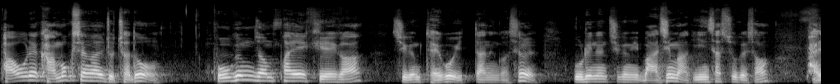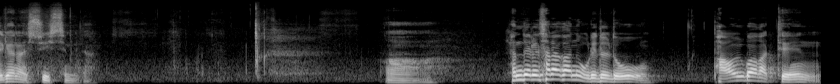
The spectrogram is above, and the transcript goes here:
바울의 감옥 생활조차도 복음 전파의 기회가 지금 되고 있다는 것을 우리는 지금 이 마지막 인사 속에서 발견할 수 있습니다. 어, 현대를 살아가는 우리들도 바울과 같은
